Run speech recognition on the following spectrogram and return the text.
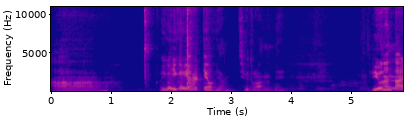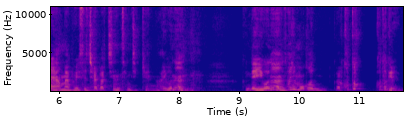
아 이거 이거 할게요. 그냥 집에 돌아왔는데. 비 오는 날에 양말 vs 철벽 치는 참치캔 아 이거는 근데 이거는 사실 뭐 그냥 커터 커터길.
